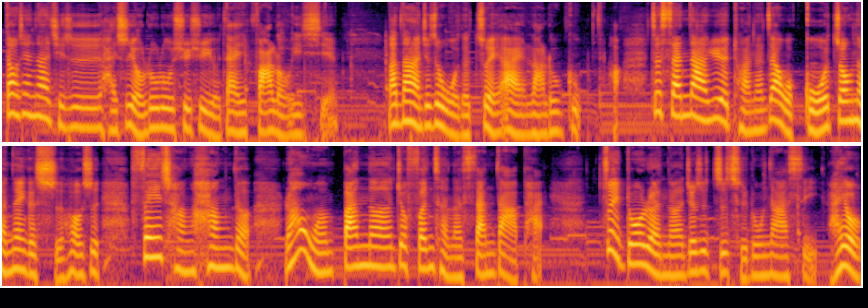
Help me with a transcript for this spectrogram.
到现在其实还是有陆陆续续有在 follow 一些。那当然就是我的最爱拉鲁古。好，这三大乐团呢，在我国中的那个时候是非常夯的。然后我们班呢就分成了三大派，最多人呢就是支持 Luna C，还有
